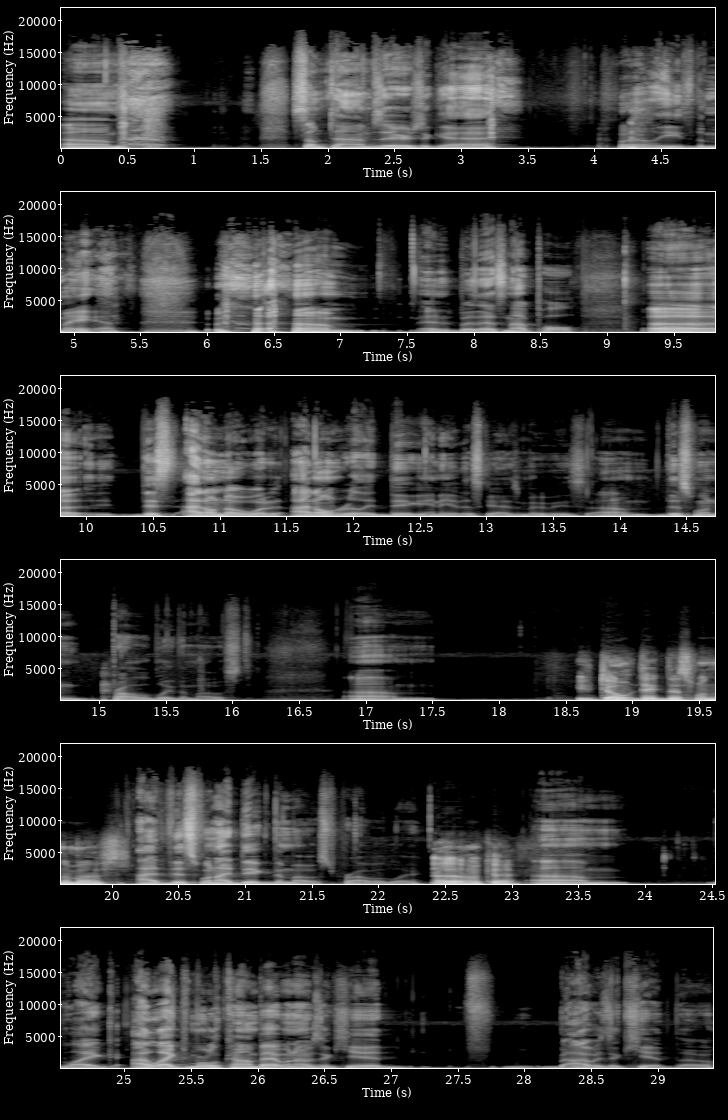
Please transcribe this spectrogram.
Um, sometimes there's a guy. Well, he's the man. um, but that's not Paul. Uh, this I don't know what I don't really dig any of this guy's movies. Um, this one probably the most. Um, You don't dig this one the most? I this one I dig the most probably. Oh, okay. Um, like I liked Mortal Kombat when I was a kid. I was a kid though.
